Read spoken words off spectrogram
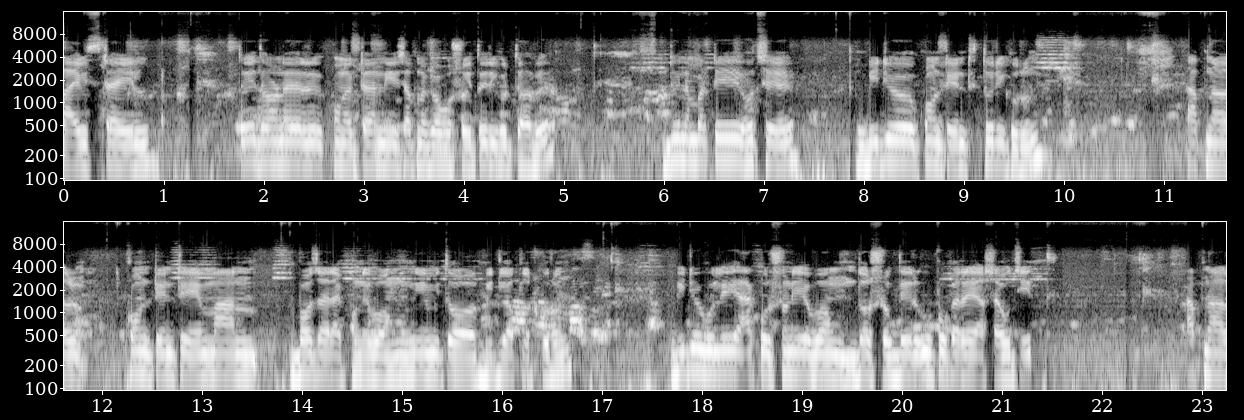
lifestyle তো এই ধরনের কোনো একটা নিশ আপনাকে অবশ্যই তৈরি করতে হবে। দুই নাম্বারটি হচ্ছে ভিডিও কন্টেন্ট তৈরি করুন। আপনার কন্টেন্টে মান বজায় রাখুন এবং নিয়মিত ভিডিও আপলোড করুন। ভিডিওগুলি আকর্ষণীয় এবং দর্শকদের উপকারে আসা উচিত। আপনার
